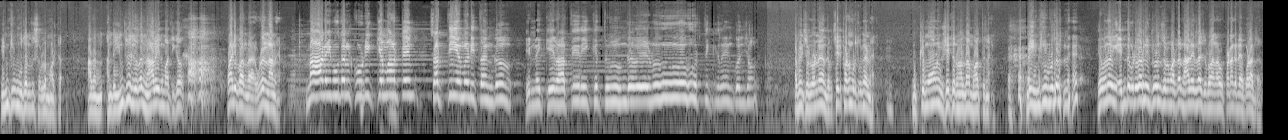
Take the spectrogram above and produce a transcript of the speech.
இன்று முதல்னு சொல்ல மாட்டேன். அதன் அந்த இன்றுங்கிறத நாளைன்னு மாற்றிக்கோ பாடி பாருனார் உடனே நான். நாளை முதல் குடிக்க மாட்டேன். சத்தியமடி தங்கம். இன்னைக்கு ராத்திரிக்கு தூங்க வேணும். ஊத்திக்கிறேன் கொஞ்சம். அப்படின்னு சொன்னோடனே அந்த சரி பணம் கொடுத்துருங்க முக்கியமான விஷயத்தை நான் தான் மாற்றினேன் நீ இன்று முதல் எவனோ எந்த குடிகாரனும் இன்று முதல் சொல்ல மாட்டான் நாளையில தான் சொல்லுவான் நான் பணம் கிடையாது போடாட்டார்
